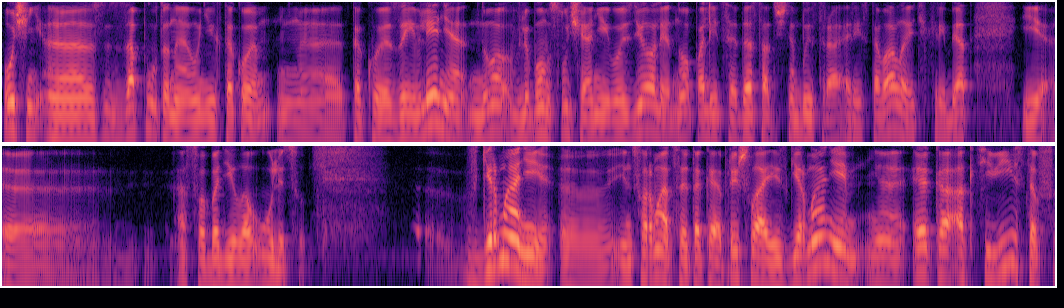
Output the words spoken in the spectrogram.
Очень э, запутанное у них такое, э, такое заявление, но в любом случае они его сделали, но полиция достаточно быстро арестовала этих ребят и э, освободила улицу. В Германии э, информация такая пришла из Германии. Э, экоактивистов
